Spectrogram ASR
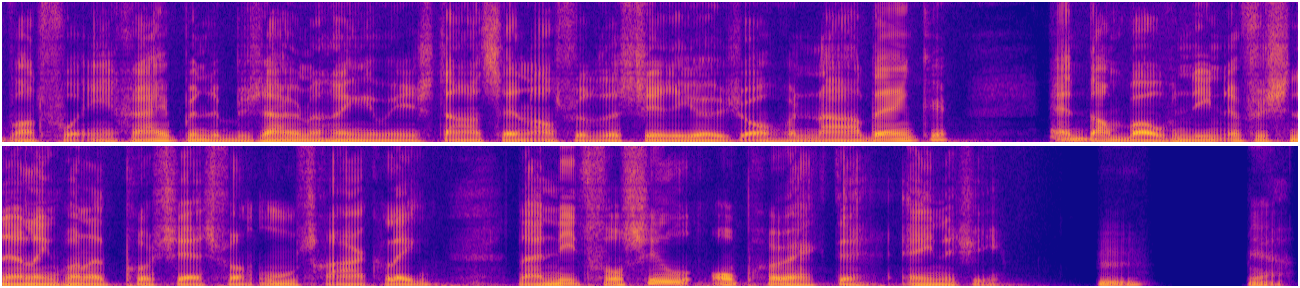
wat voor ingrijpende bezuinigingen we in staat zijn als we er serieus over nadenken. En dan bovendien een versnelling van het proces van omschakeling naar niet-fossiel opgewekte energie. Hmm. Ja.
